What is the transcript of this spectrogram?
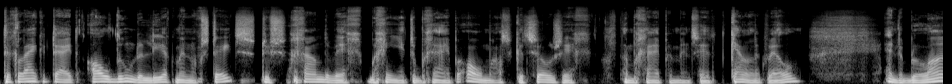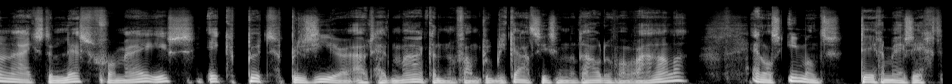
Tegelijkertijd, aldoende leert men nog steeds. Dus gaandeweg begin je te begrijpen, oh, maar als ik het zo zeg, dan begrijpen mensen het kennelijk wel. En de belangrijkste les voor mij is, ik put plezier uit het maken van publicaties en het houden van verhalen. En als iemand tegen mij zegt,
